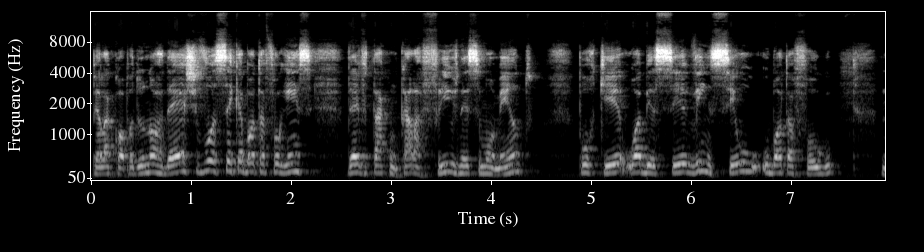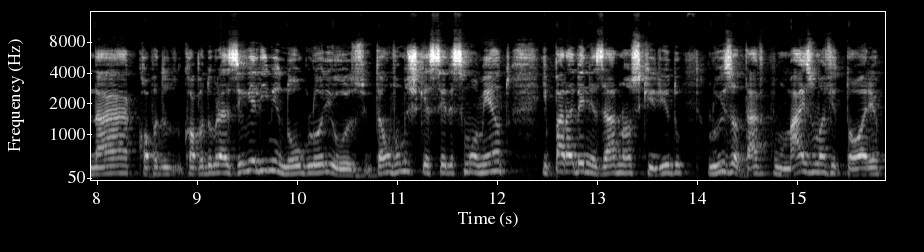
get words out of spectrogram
pela Copa do Nordeste. Você que é botafoguense deve estar com calafrios nesse momento, porque o ABC venceu o Botafogo na Copa do, Copa do Brasil e eliminou o Glorioso. Então vamos esquecer esse momento e parabenizar o nosso querido Luiz Otávio por mais uma vitória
